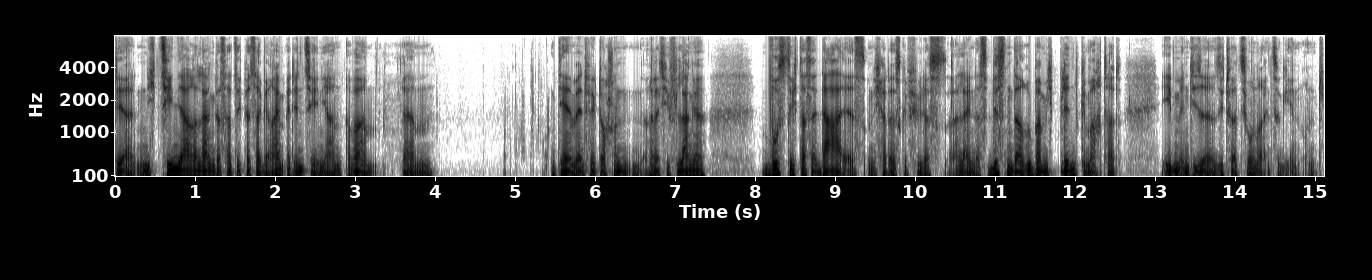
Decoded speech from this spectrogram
der nicht zehn Jahre lang, das hat sich besser gereimt mit den zehn Jahren, aber ähm, der im Endeffekt doch schon relativ lange wusste ich, dass er da ist. Und ich hatte das Gefühl, dass allein das Wissen darüber mich blind gemacht hat, eben in diese Situation reinzugehen und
